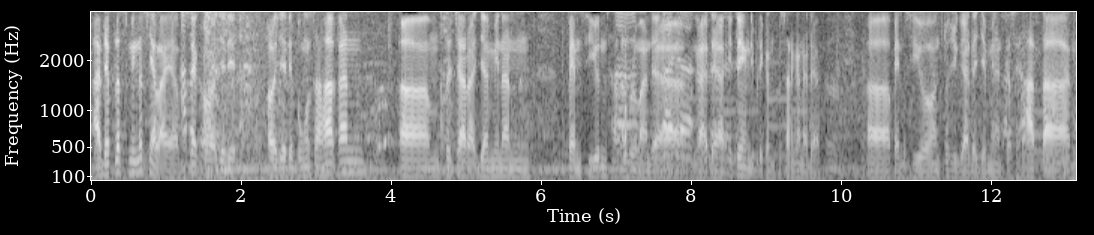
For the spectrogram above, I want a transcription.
ada plus minusnya lah ya. Maksudnya kalau jadi kalau jadi pengusaha kan um, secara jaminan pensiun misalkan Ah, belum ada nggak ada, nggak ada. Benar. itu yang diberikan perusahaan kan ada. Uh, pensiun terus juga ada jaminan kesehatan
